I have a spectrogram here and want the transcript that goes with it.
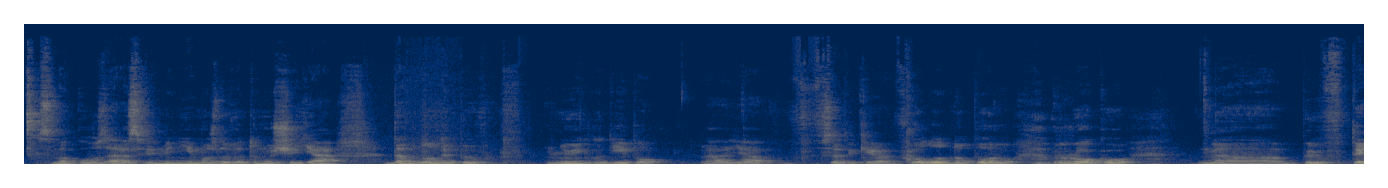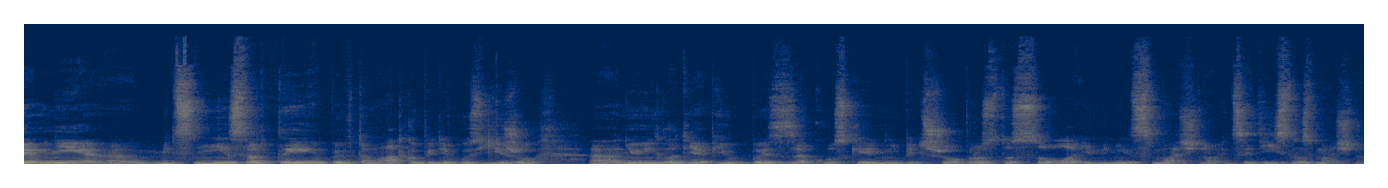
смаку. Зараз він мені можливо, тому що я давно не пив New England IPA. Е, Я все-таки в холодну пору року е, пив темні, е, міцні сорти, пив томатку під якусь їжу. England я п'ю без закуски, ні під що, просто соло, і мені смачно. І це дійсно смачно.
